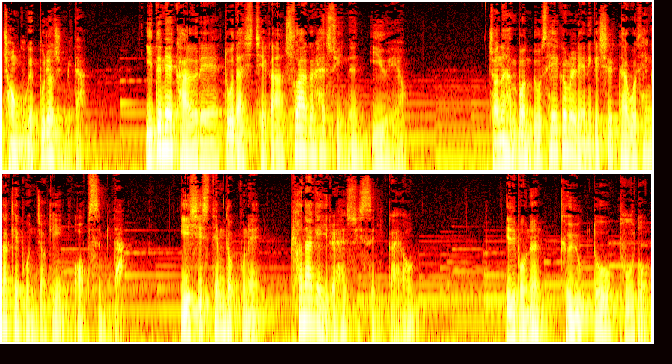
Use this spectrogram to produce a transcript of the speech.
전국에 뿌려줍니다. 이듬해 가을에 또다시 제가 수확을 할 수 있는 이유예요. 저는 한 번도 세금을 내는 게 싫다고 생각해 본 적이 없습니다. 이 시스템 덕분에 편하게 일을 할 수 있으니까요. 일본은 교육도 부도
